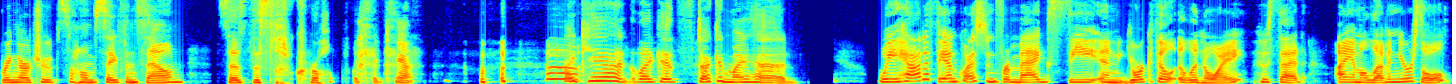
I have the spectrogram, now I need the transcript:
bring our troops home safe and sound, says this little girl. Like, I can't. I can't. Like, it's stuck in my head. We had a fan question from Mag C in Yorkville, Illinois, who said, I am 11 years old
